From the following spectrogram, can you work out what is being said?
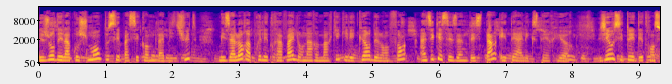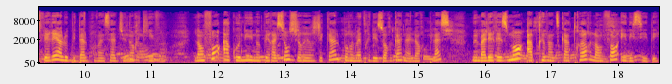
Le jour de l'accouchement, tout s'est passé comme d'habitude. Mais alors, après le travail, on a remarqué que les cœurs de l'enfant ainsi que ses intestins étaient à l'extérieur. J'ai aussitôt été transférée à l'hôpital provincial du Nord Kivu. L'enfant a connu une opération chirurgicale pour remettre les organes à leur place, mais malheureusement, après 24 heures, l'enfant est décédé.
